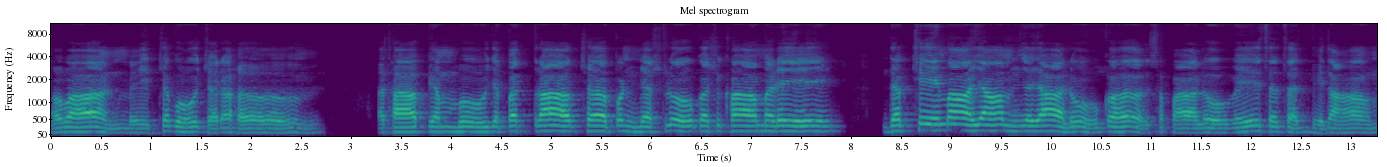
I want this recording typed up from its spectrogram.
भवान मे च गोचर अथाप्यम्बुज पत्राक्ष पुण्यश्लोक शिखामणे दक्षे मायां ययालोक सपालो वेश सद्भिदाम।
